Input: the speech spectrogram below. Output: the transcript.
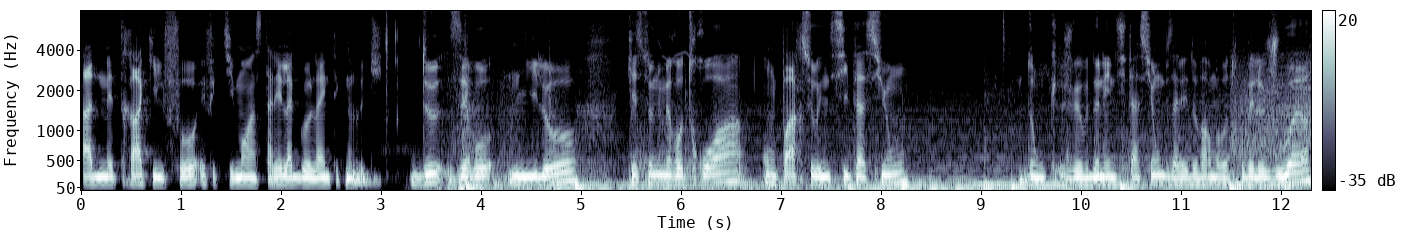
admettra qu'il faut effectivement installer la Goal Line Technology. 2-0 Nilo. Question numéro 3, on part sur une citation. Donc je vais vous donner une citation, vous allez devoir me retrouver le joueur.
